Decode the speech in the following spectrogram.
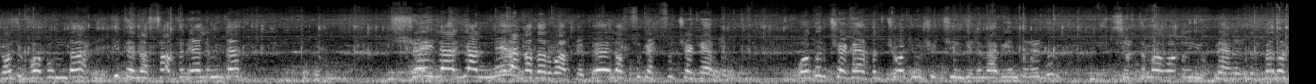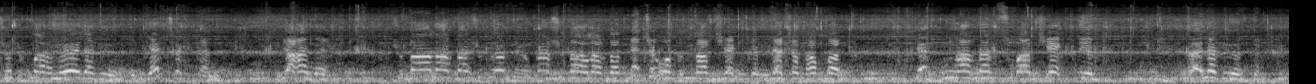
Çocuk hopumda iki tane satır elimde şeyler yani nereye kadar var ki böyle su, su çekerdim. Odun çekerdim çocuğu şu çingilime bindirirdim. Sırtıma odun yüklenirdim. Ben o çocuklarımı öyle büyüttüm gerçekten. Yani şu dağlardan şu gördüğün karşı dağlardan ne çok odunlar çektim. Ne çatallar. Bunlardan sular çektim. Öyle büyüttüm.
